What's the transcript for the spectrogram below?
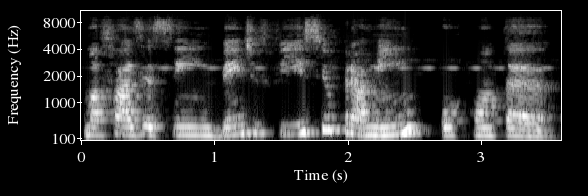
uma fase assim bem difícil para mim, por conta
